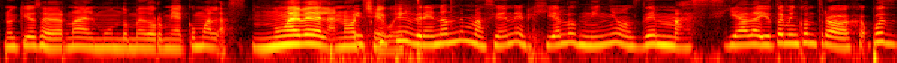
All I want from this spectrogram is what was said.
no quiero saber nada del mundo, me dormía como a las nueve de la es noche, que güey. te drenan demasiada energía los niños, demasiada. Yo también con trabajo, pues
